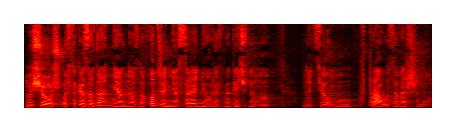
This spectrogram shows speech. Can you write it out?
Ну що ж, ось таке завдання на знаходження середнього арифметичного. На цьому вправу завершено.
